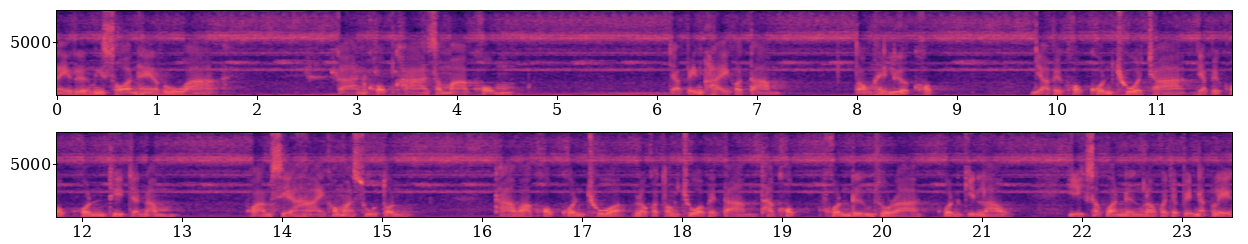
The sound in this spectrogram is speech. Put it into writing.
ในเรื่องนี้สอนให้รู้ว่า การครบค้าสมาคม จะเป็นใครก็ตาม ต้องให้เลือกคบอย่าไปคบคนชั่วช้า อย่าไปคบคนที่จะนำ ความเสียหายเข้ามาสู่ตน ถ้าว่าคบคนชั่วเราก็ต้องชั่วไปตาม ถ้าคบคนดื่มสุราคนกินเหล้าอีกสักวันหนึ่งเราก็จะเป็นนักเลง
